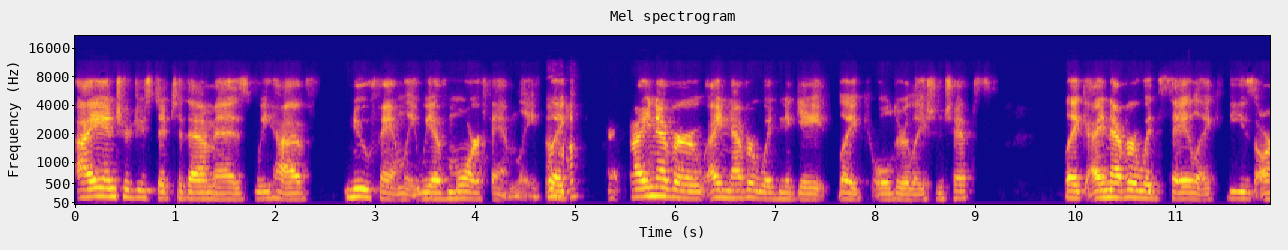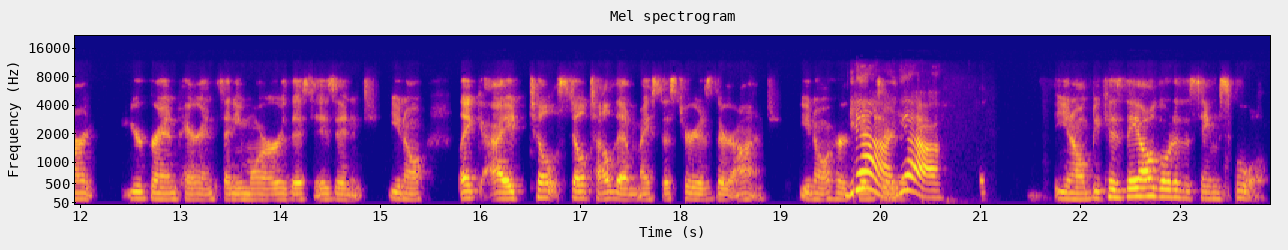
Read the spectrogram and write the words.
I introduced it to them as we have new family, we have more family. Like Uh-huh. I never, I never would negate like old relationships. Like I never would say like these aren't your grandparents anymore, or this isn't, you know. Like I till still tell them my sister is their aunt. You know, her kids yeah are their yeah you know, because they all go to the same school.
